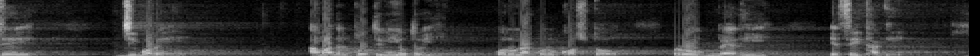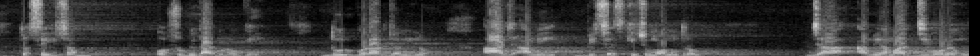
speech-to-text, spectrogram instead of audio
যে জীবনে আমাদের প্রতিনিয়তই কোনো না কোনো কষ্ট রোগ ব্যাধি এসেই থাকে। তো সেই সব অসুবিধাগুলোকে দূর করার জন্য আজ আমি বিশেষ কিছু মন্ত্র যা আমি আমার জীবনেও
